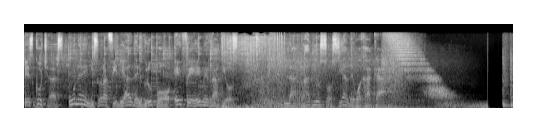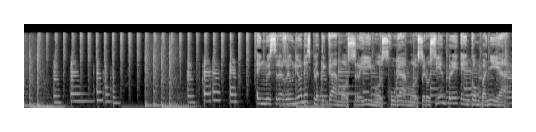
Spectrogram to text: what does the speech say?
Escuchas una emisora filial del grupo FM Radios, la radio social de Oaxaca. En nuestras reuniones platicamos, reímos, jugamos, pero siempre en compañía.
